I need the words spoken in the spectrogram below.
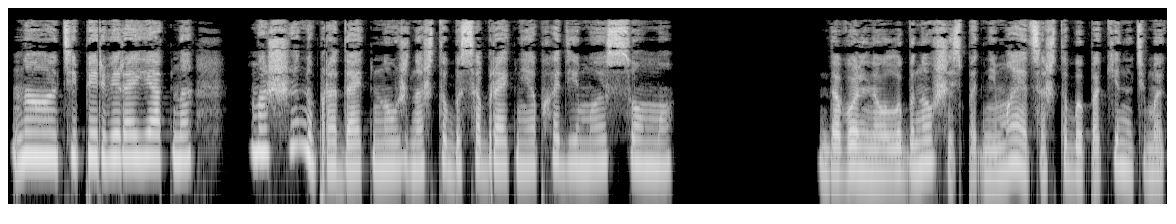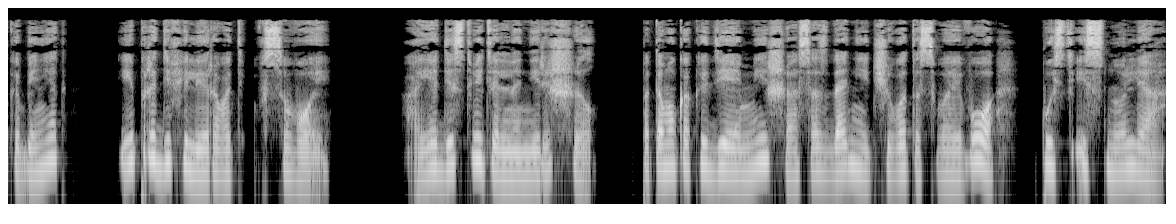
но теперь, вероятно, машину продать нужно, чтобы собрать необходимую сумму. Довольно улыбнувшись, поднимается, чтобы покинуть мой кабинет и продефилировать в свой. А я действительно не решил, потому как идея Миши о создании чего-то своего, пусть и с нуля,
